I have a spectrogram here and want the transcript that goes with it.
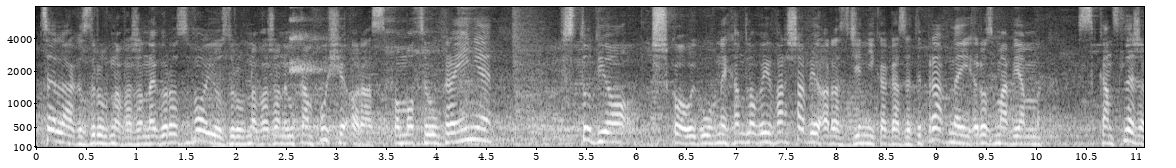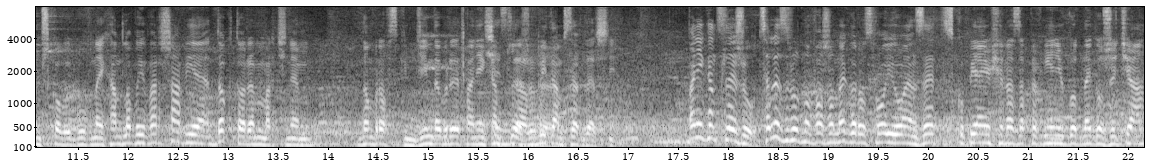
celach zrównoważonego rozwoju, zrównoważonym kampusie oraz pomocy Ukrainie w studio Szkoły Głównej Handlowej w Warszawie oraz Dziennika Gazety Prawnej rozmawiam z kanclerzem Szkoły Głównej Handlowej w Warszawie, doktorem Marcinem Dąbrowskim. Dzień dobry panie kanclerzu, dobry. witam serdecznie. Panie kanclerzu, cele zrównoważonego rozwoju ONZ skupiają się na zapewnieniu godnego życia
